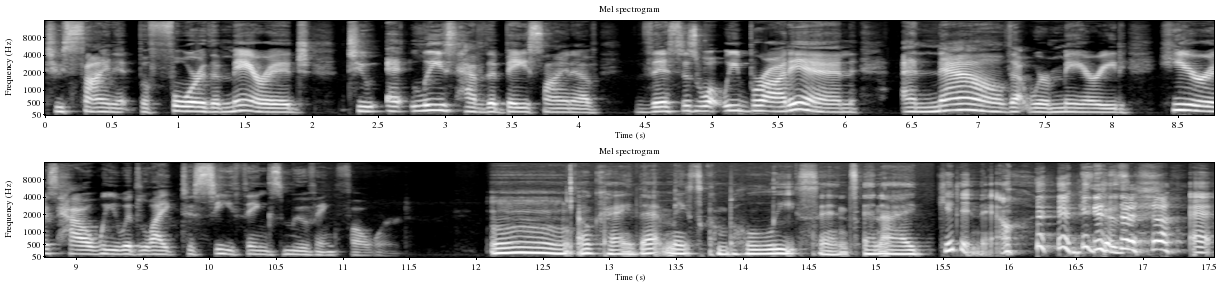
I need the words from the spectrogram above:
to sign it before the marriage to at least have the baseline of this is what we brought in. And now that we're married, here is how we would like to see things moving forward. Mm, okay, that makes complete sense. And I get it now. because uh,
